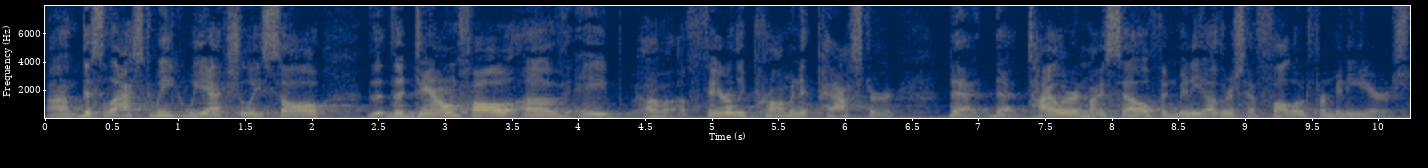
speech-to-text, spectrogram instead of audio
Um, this last week, we actually saw the, the downfall of a, a fairly prominent pastor that, that Tyler and myself and many others have followed for many years.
